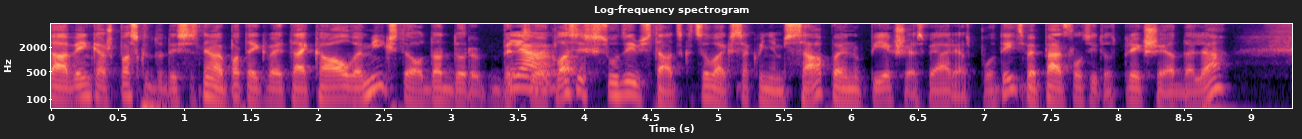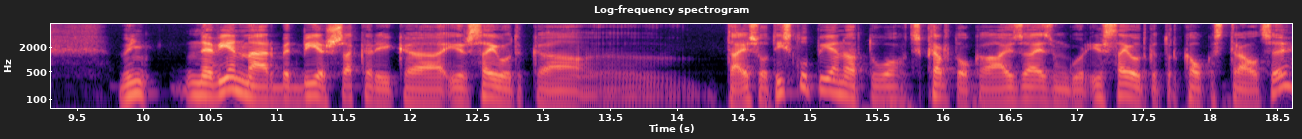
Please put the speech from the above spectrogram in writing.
tā vienkārši paskatoties, es nevaru pateikt, vai tā ir kāla vai mīksta dadura, bet Jā. klasisks sūdzības tāds, ka cilvēks saka, viņam sāp vai nu priekšējās vai ārējās potītes vai pēclocītos priekšējā daļā. Viņi nevienmēr, bet bieži saka arī, ka ir sajūta, ka taisot izklupienu ar to skarto kāju uz aizmuguri, ir sajūta, ka tur kaut kas traucē.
